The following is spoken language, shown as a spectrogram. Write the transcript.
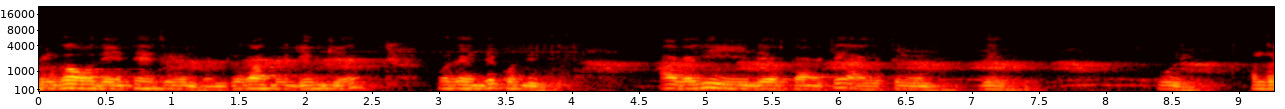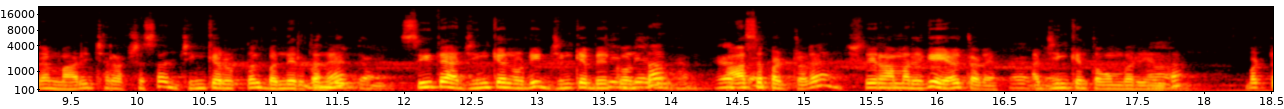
ಮೃಗವಧೆ ಅಂತ ಹೆಸರು ಬಂತು ಮೃಗ ಅಂದರೆ ಜಿಂಕೆ ವಧೆಯಿಂದ ಕೊಂದಿದ್ದು. ಹಾಗಾಗಿ ಈ ದೇವಸ್ಥಾನಕ್ಕೆ ಆ ಹೆಸರು ಬಂದಿದೆ. ದೇವರು ಊರಿಗೆ ಅಂದರೆ ಮಾರೀಚ ರಾಕ್ಷಸ ಜಿಂಕೆ ರೂಪದಲ್ಲಿ ಬಂದಿರ್ತಾನೆ. ಸೀತೆ ಆ ಜಿಂಕೆ ನೋಡಿ ಜಿಂಕೆ ಬೇಕು ಅಂತ. ಆಸೆ ಪಡ್ತಾಳೆ. ಶ್ರೀರಾಮರಿಗೆ ಹೇಳ್ತಾಳೆ ಆ ಜಿಂಕೆ ತಗೊಂಬರಿ ಅಂತ. ಬಟ್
